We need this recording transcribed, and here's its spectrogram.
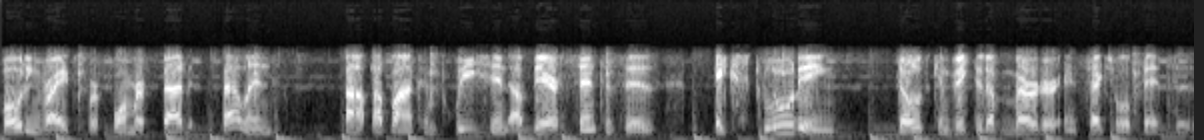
voting rights for former fel- felons uh, upon completion of their sentences, excluding those convicted of murder and sexual offenses.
